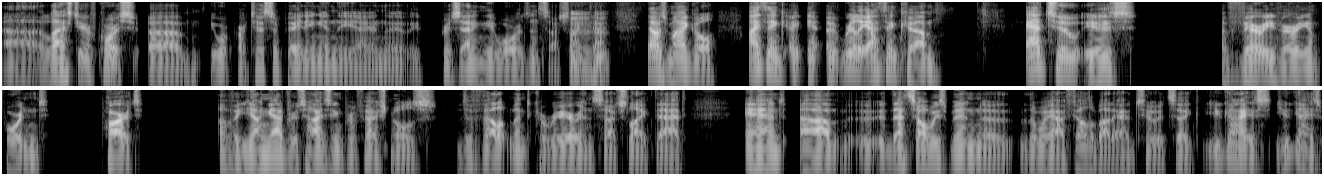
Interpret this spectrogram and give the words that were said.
Uh, last year, of course, um you were participating in the uh, in the presenting the awards and such like that. That was my goal. I think, uh, uh, really, I think um, Ad2 is a very very important part of a young advertising professional's development career and such like that. And um, that's always been uh, the way I felt about Ad2. It's like you guys, you guys,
